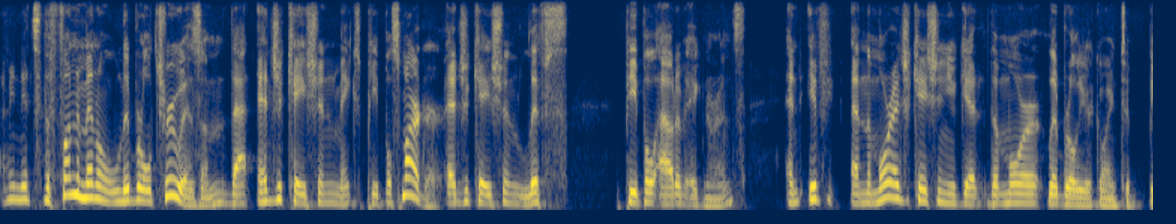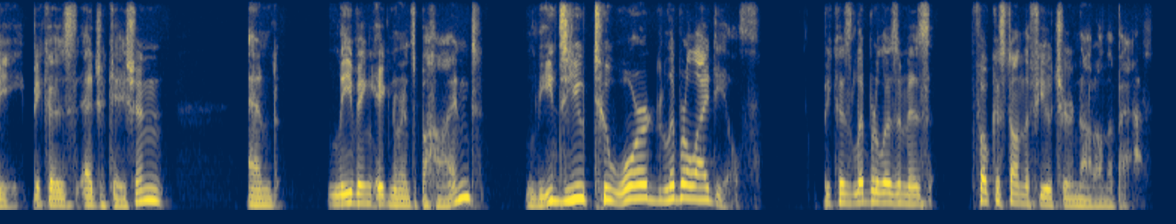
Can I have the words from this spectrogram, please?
I mean, it's the fundamental liberal truism that education makes people smarter. Education lifts people out of ignorance. And if and the more education you get, the more liberal you're going to be because education and leaving ignorance behind leads you toward liberal ideals because liberalism is focused on the future, not on the past.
